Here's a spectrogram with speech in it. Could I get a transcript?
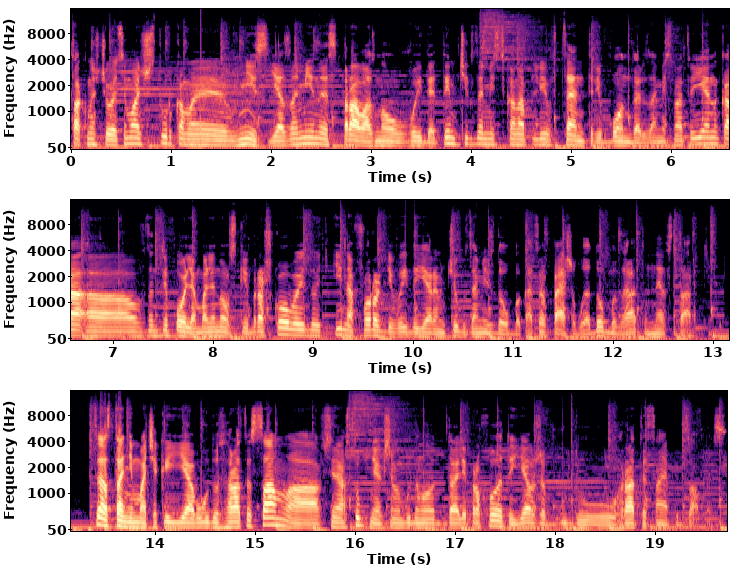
Так, ну що, ось матч з турками вніс я заміни. Справа знову вийде Тимчик замість коноплі, в центрі Бондар замість Матвієнка, а в центрі поля Маліновський і Брашко вийдуть, і на форварді вийде Яремчук замість Довбика. Це вперше буде Довбик грати не в старті. Це останній матч, який я буду грати сам, а всі наступні, якщо ми будемо далі проходити, я вже буду грати саме під запис.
